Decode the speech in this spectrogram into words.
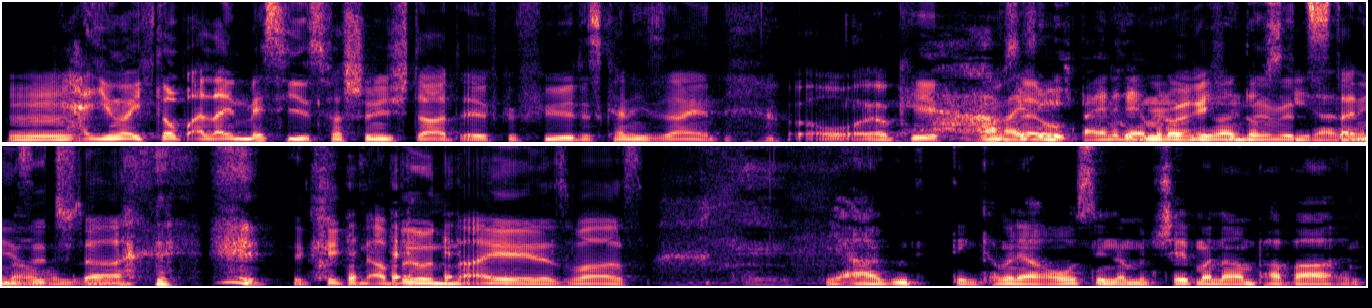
Hm. Ja, Junge, ich glaube, allein Messi ist fast schon die Startelf gefühlt. Das kann nicht sein. Oh, okay. Ja, weiß ich nicht. Beide, der immer noch ne, Lewandowski Mit da Stanisic da. Der kriegt einen Apfel und ein Ei, das war's. Ja, gut, den kann man ja rausnehmen, damit stellt man da ein paar Waren.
